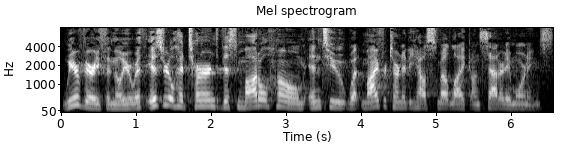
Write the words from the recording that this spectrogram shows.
we're very familiar with. Israel had turned this model home into what my fraternity house smelled like on Saturday mornings.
